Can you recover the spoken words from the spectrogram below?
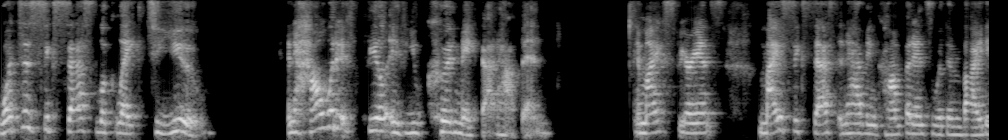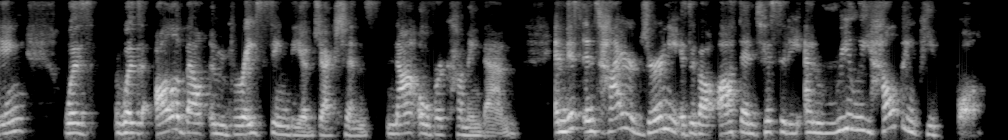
What does success look like to you? And how would it feel if you could make that happen? In my experience, my success in having confidence with inviting was was all about embracing the objections, not overcoming them. And this entire journey is about authenticity and really helping people.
